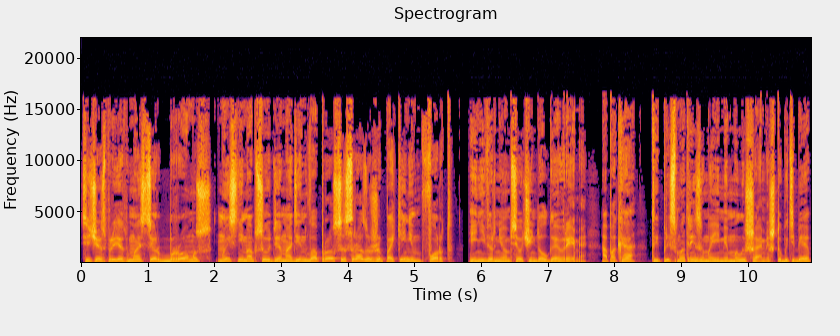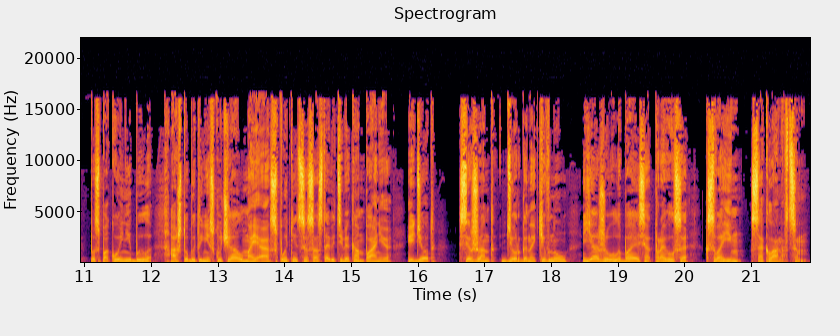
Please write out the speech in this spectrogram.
сейчас придет мастер Бромус, мы с ним обсудим один вопрос и сразу же покинем форт» и не вернемся очень долгое время. А пока ты присмотри за моими малышами, чтобы тебе поспокойнее было. А чтобы ты не скучал, моя спутница составит тебе компанию. Идет?» Сержант дерганно кивнул, я же, улыбаясь, отправился к своим соклановцам.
